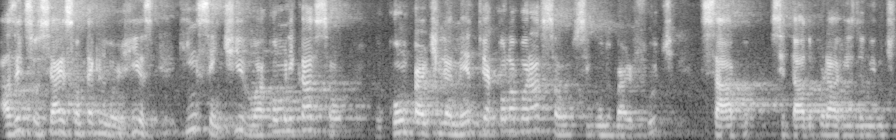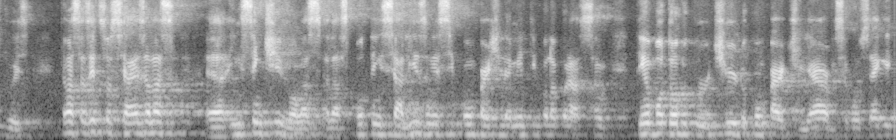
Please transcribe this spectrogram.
As redes sociais são tecnologias que incentivam a comunicação, o compartilhamento e a colaboração, segundo o Barfoot, Sabo, citado por Avis 2022. Então, essas redes sociais, elas é, incentivam, elas, elas potencializam esse compartilhamento e colaboração. Tem o botão do curtir, do compartilhar, você consegue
